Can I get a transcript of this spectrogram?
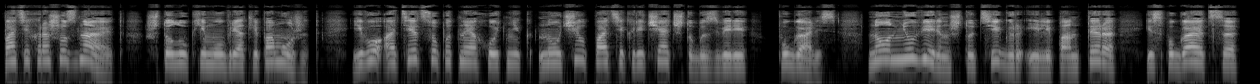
Пати хорошо знает, что лук ему вряд ли поможет. Его отец, опытный охотник, научил Пати кричать, чтобы звери пугались, но он не уверен, что тигр или пантера испугаются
